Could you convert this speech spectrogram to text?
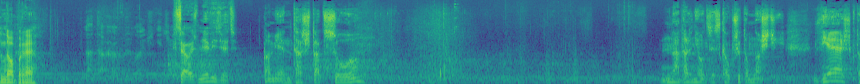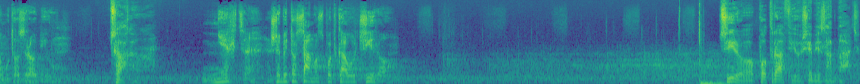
Dzień dobry. Chciałeś mnie widzieć. Pamiętasz Tatsuo? Nadal nie odzyskał przytomności. Wiesz, kto mu to zrobił. Czacha. Nie chcę, żeby to samo spotkało Chiro. Chiro potrafi o siebie zadbać.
